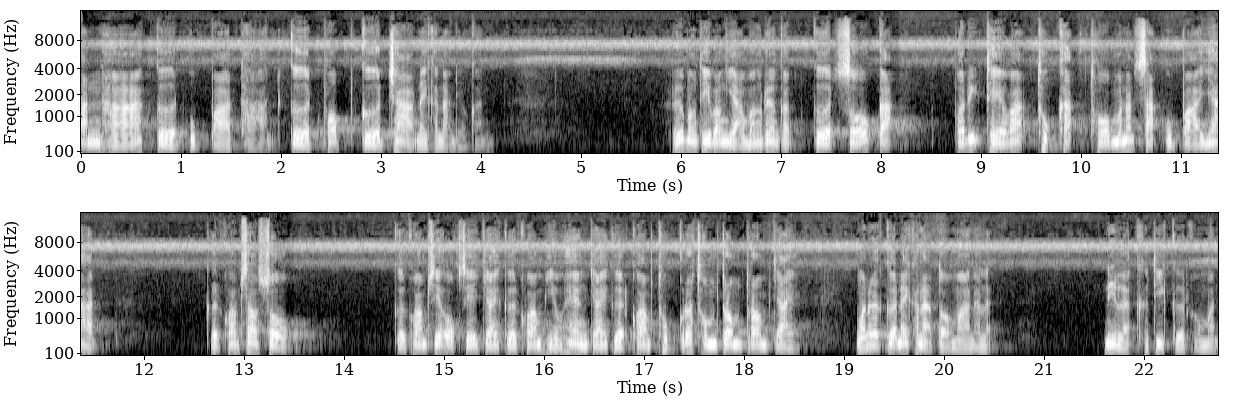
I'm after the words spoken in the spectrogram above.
ตัณหาเกิดอุปาทาน เกิดภพเกิดชาติในขณะเดียวกัน หรือบางทีบางอย่างบางเรื่องก็เกิดโศกะ ปริเทวะ ทุกขะโทมนัสสะอุปายาตเกิดความเศร้าโศก เกิดความเสียอกเสียใจ เกิดความหิวแห้งใจ เกิดความทุกข์ระทมตรมตรอมใจ มันก็เกิดในขณะต่อมานั่นแหละ นี่แหละคือที่เกิดของมัน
